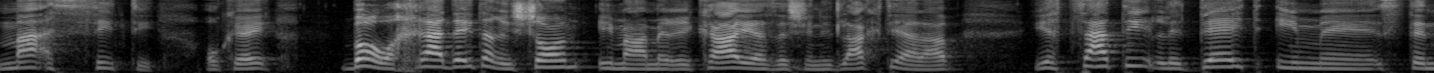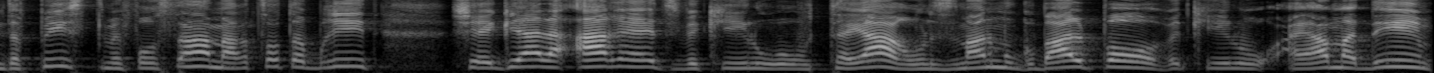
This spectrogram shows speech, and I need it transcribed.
מה עשיתי, אוקיי? בואו, אחרי הדייט הראשון עם האמריקאי הזה שנדלקתי עליו, יצאתי לדייט עם uh, סטנדאפיסט מפורסם מארצות הברית, שהגיע לארץ, וכאילו הוא תייר, הוא לזמן מוגבל פה, וכאילו היה מדהים.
